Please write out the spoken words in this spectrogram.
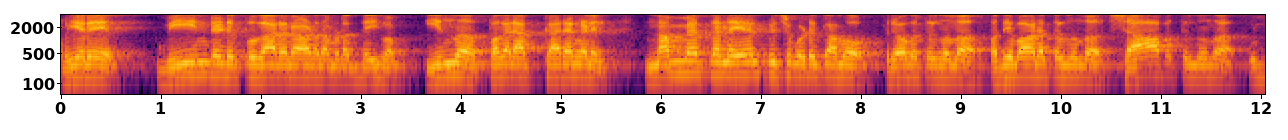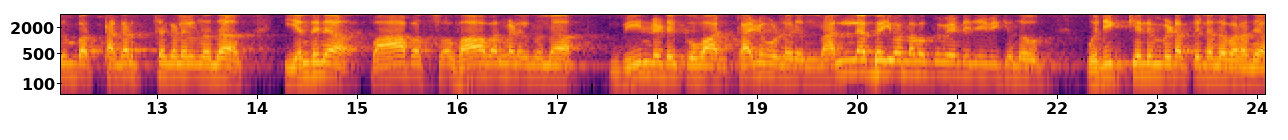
പ്രിയരെ വീണ്ടെടുപ്പുകാരനാണ് നമ്മുടെ ദൈവം. ഇന്ന് പകല കരങ്ങളിൽ നമ്മെ തന്നെ ഏൽപ്പിച്ചു കൊടുക്കാമോ? രോഗത്തിൽ നിന്ന് മദ്യപാനത്തിൽ നിന്ന് ശാപത്തിൽ നിന്ന് കുടുംബ തകർച്ചകളിൽ നിന്ന് എന്തിന്? പാപ സ്വഭാവങ്ങളിൽ നിന്ന് വീണ്ടെടുക്കുവാൻ കഴിവുള്ള ഒരു നല്ല ദൈവം നമുക്ക് വേണ്ടി ജീവിക്കുന്നു. ഒരിക്കലും വിടത്തില്ലെന്ന് പറഞ്ഞ്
